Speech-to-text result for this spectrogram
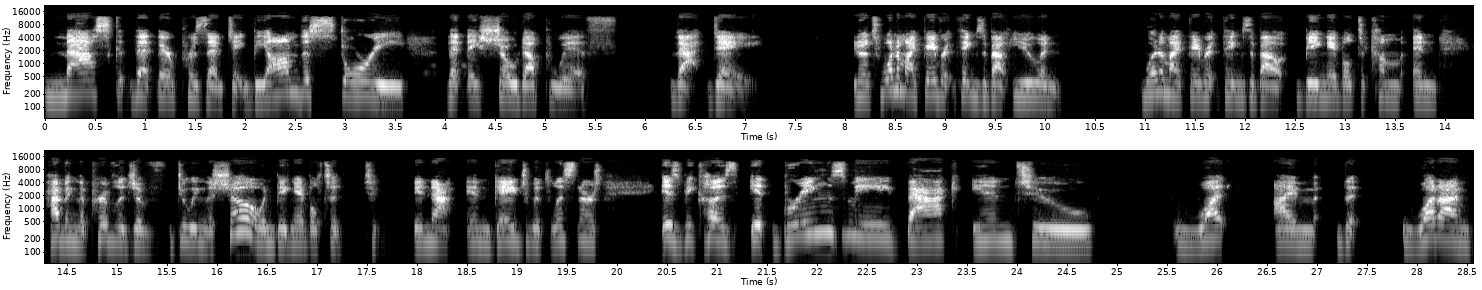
mask that they're presenting, beyond the story that they showed up with that day. You know, it's one of my favorite things about you and one of my favorite things about being able to come and having the privilege of doing the show and being able to to in that engage with listeners is because it brings me back into what I'm the what I'm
